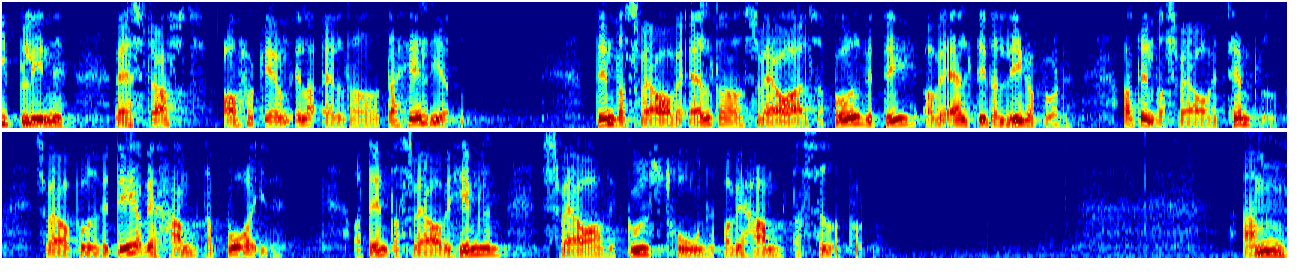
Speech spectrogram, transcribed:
I blinde, hvad er størst, offergaven eller alderet, der helliger den? Den, der sværger ved alderet, sværger altså både ved det og ved alt det, der ligger på det. Og den, der sværger ved templet, sværger både ved det og ved ham, der bor i det. Og den, der sværger ved himlen, sværger ved Guds trone og ved ham, der sidder på den. Amen.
